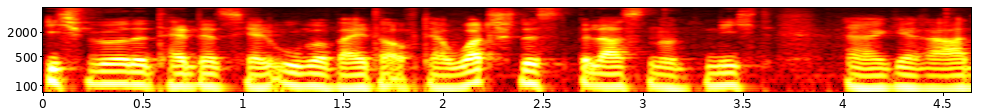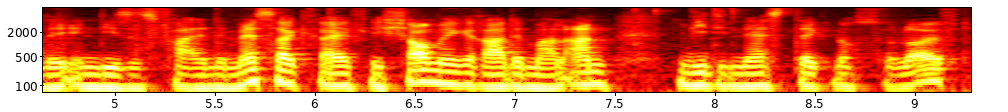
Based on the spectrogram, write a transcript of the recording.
ich würde tendenziell Uber weiter auf der Watchlist belassen und nicht äh, gerade in dieses fallende Messer greifen. Ich schaue mir gerade mal an, wie die Nasdaq noch so läuft.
